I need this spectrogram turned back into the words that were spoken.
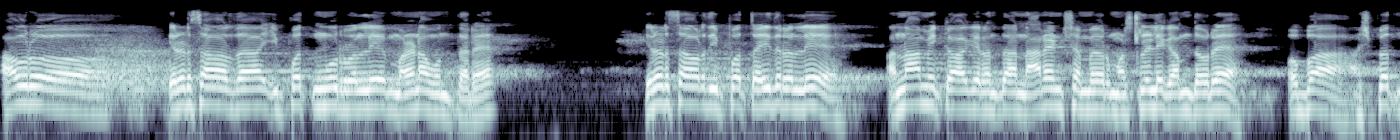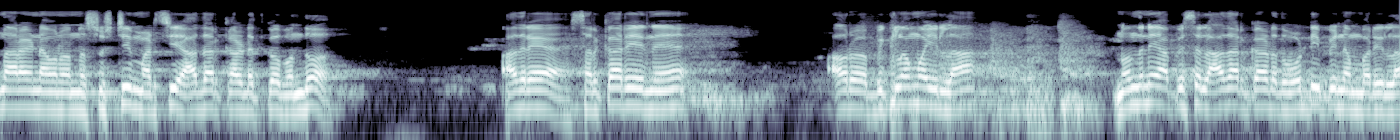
ಅವರು ಎರಡು ಸಾವಿರದ ಇಪ್ಪತ್ತ್ಮೂರರಲ್ಲಿ ಮರಣ ಹೊಂದ್ತಾರೆ. ಎರಡು ಸಾವಿರದ ಇಪ್ಪತ್ತೈದರಲ್ಲಿ ಅನಾಮಿಕ ಆಗಿರೋಂಥ ನಾರಾಯಣ ಸ್ವಾಮಿ ಅವರು ಮಸಲಳ್ಳಿ ಗ್ರಾಮದವರೇ, ಒಬ್ಬ ಅಶ್ವಥ್ ನಾರಾಯಣ ಅವನನ್ನು ಸೃಷ್ಟಿ ಮಾಡಿಸಿ ಆಧಾರ್ ಕಾರ್ಡ್ ಎತ್ಕೊಬಂದು, ಆದರೆ ಸರ್ಕಾರಿನೇ ಅವರು ಬಿಕ್ಲಮ ಇಲ್ಲ. ನೋಂದಣಿ ಆಫೀಸಲ್ಲಿ ಆಧಾರ್ ಕಾರ್ಡದು ಒ ಟಿ ಪಿ ನಂಬರ್ ಇಲ್ಲ,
